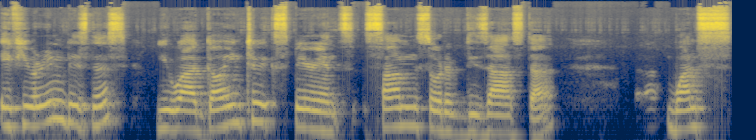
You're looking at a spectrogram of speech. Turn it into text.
if you're in business, you are going to experience some sort of disaster uh, once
